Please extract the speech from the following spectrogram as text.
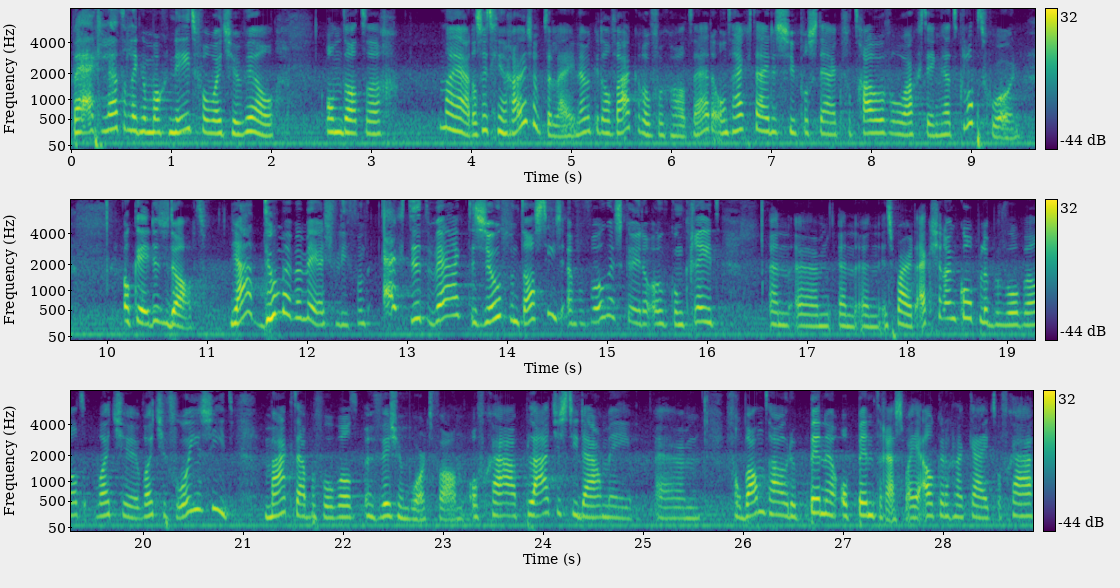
ben je echt letterlijk een magneet voor wat je wil. Omdat er, nou ja, er zit geen ruis op de lijn. Daar heb ik het al vaker over gehad. Hè? De onthechtheid is super sterk. Vertrouwen, verwachting. Het klopt gewoon. Oké, dus dat. Ja, doe met me mee alsjeblieft. Want echt, dit werkt zo fantastisch. En vervolgens kun je er ook concreet een, een, een inspired action aan koppelen, bijvoorbeeld. Wat je, wat je voor je ziet. Maak daar bijvoorbeeld een vision board van. Of ga plaatjes die daarmee um, verband houden pinnen op Pinterest, waar je elke dag naar kijkt. Of ga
